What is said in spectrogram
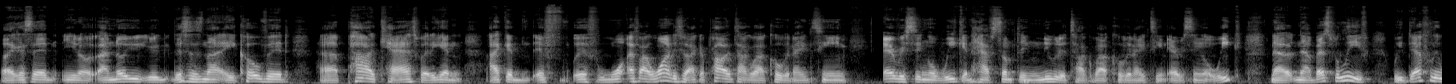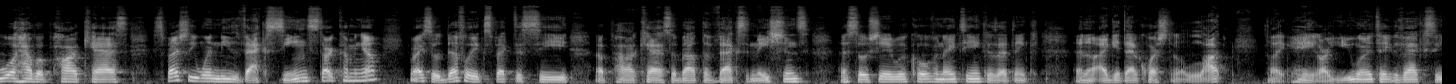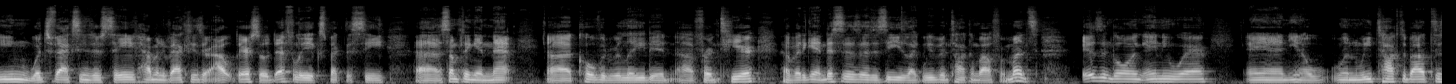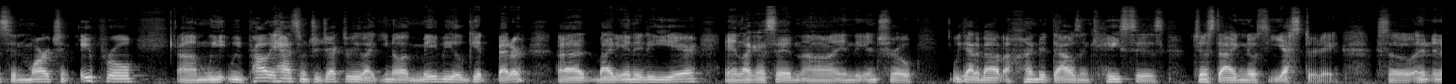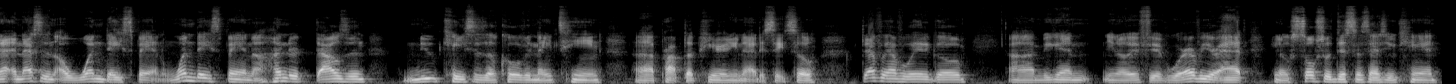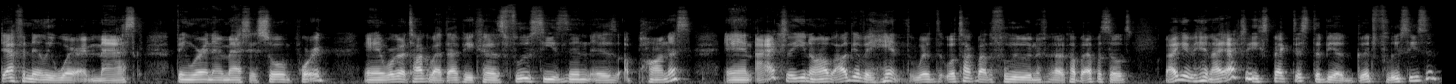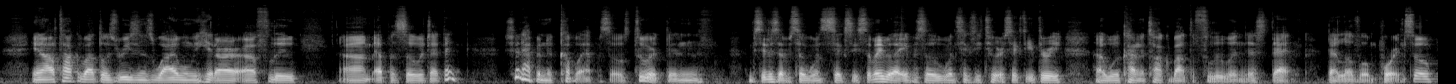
like I said, you know, I know you. this is not a COVID uh, podcast, but again, I could, if if if I wanted to, I could probably talk about COVID nineteen every single week and have something new to talk about COVID 19 every single week. Now, now, best believe we definitely will have a podcast, especially when these vaccines start coming out, right? So definitely expect to see a podcast about the vaccinations associated with COVID 19 because I think, and I get that question a lot like, hey, are you going to take the vaccine? Which vaccines are safe? How many vaccines are out there? So definitely expect to see uh, something in that uh, COVID related uh, frontier. Uh, but again, this is a disease like we've been talking about for months, isn't going anywhere. And you know, when we talked about this in March and April, um, we we probably had some trajectory, like you know, maybe it'll get better uh, by the end of the year. And like I said uh, in the intro, we got about 100,000 cases just diagnosed yesterday. So, and, and, that, and that's in a one day span. One day span, 100,000 new cases of COVID 19 uh, propped up here in the United States. So, definitely have a way to go. Um, again, you know, if, wherever you're at, you know, social distance as you can, definitely wear a mask. I think wearing that mask is so important. And we're going to talk about that because flu season is upon us. And I actually, you know, I'll, I'll give a hint. We'll, we'll talk about the flu in a, a couple episodes. But I give a hint. I actually expect this to be a good flu season. And I'll talk about those reasons why when we hit our uh, flu um, episode, which I think should happen a couple episodes, two or then let me see this episode 160 so maybe like episode 162 or 63 uh, we'll kind of talk about the flu and just that that level of importance. So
